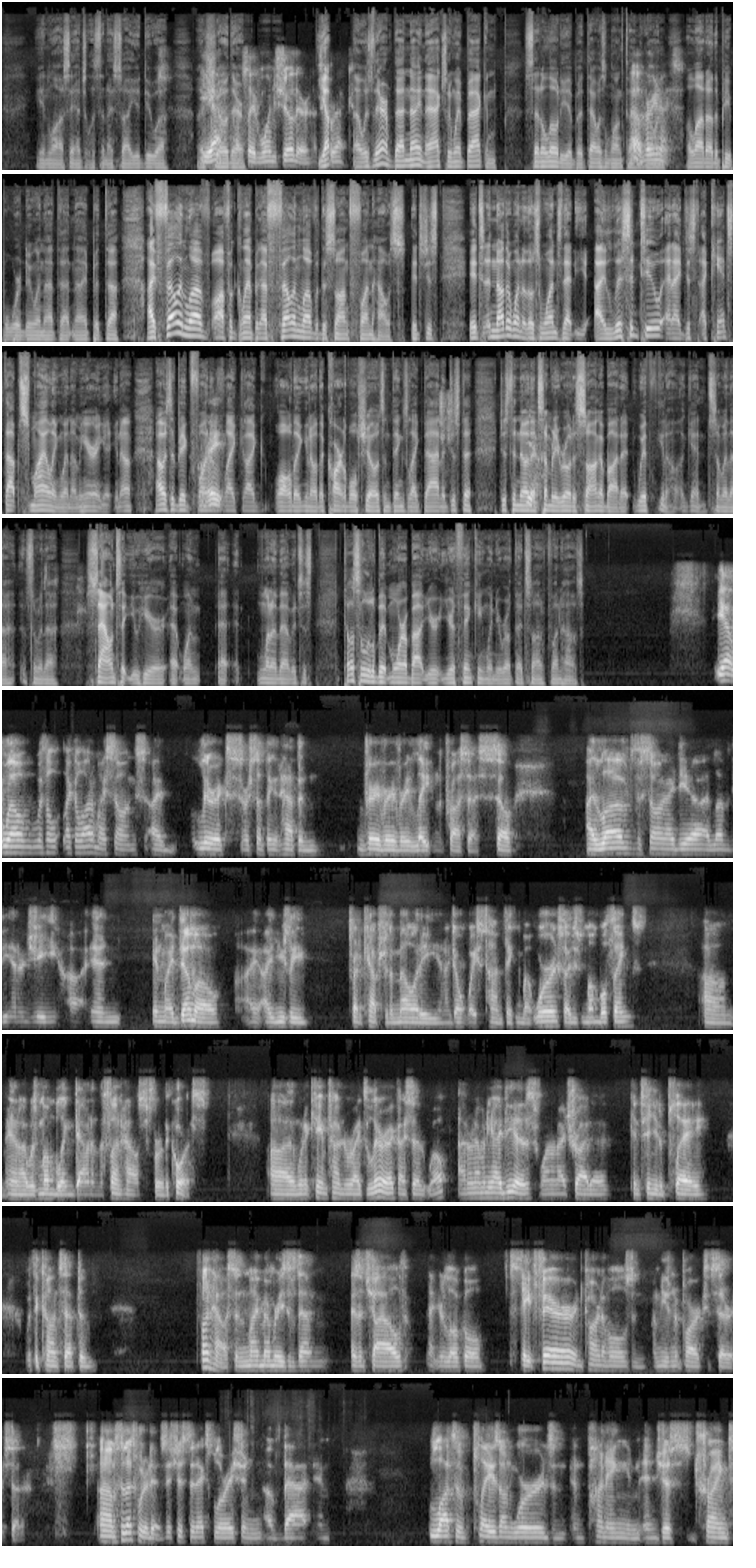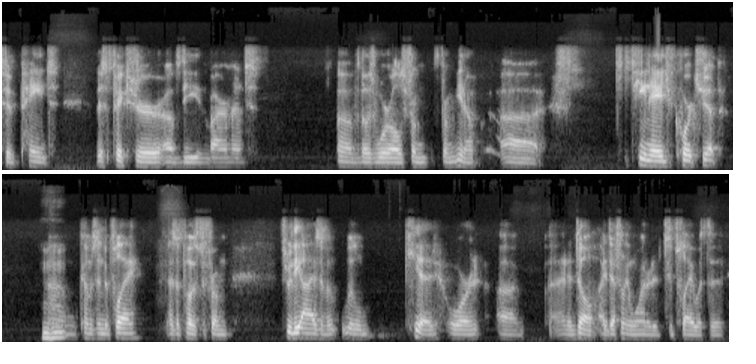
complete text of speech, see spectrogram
in Los Angeles, and I saw you do a, a yeah, show there. I played one show there. That's yep, correct. I was there that night. and I actually went back and said hello to you, but that was a long time Oh, ago. very nice. A lot of other people were doing that that night, but uh, I fell in love off of glamping. I fell in love with the song "Funhouse." It's just, it's another one of those ones that I listen to, and I just, I can't stop smiling when I'm hearing it. You know, I was a big fan of like, like all the, you know, the carnival shows and things like that, and just to, just to know Yeah. that somebody wrote a song about it with, you know, again, some of the, some of the sounds that you hear at one, at one of them. It's just, tell us a little bit more about your, your thinking when you wrote that song "Funhouse." Yeah, well, with a, like a lot of my songs, I lyrics are something that happened very, very, very late in the process. So I loved the song idea. I loved the energy, uh, and in my demo, I, I usually try to capture the melody, and I don't waste time thinking about words. So I just mumble things, um, and I was mumbling down in the funhouse for the chorus. Uh, when it came time to write the lyric, I said, "Well, I don't have any ideas. Why don't I try to continue to play?" with the concept of Funhouse and my memories of them as a child at your local state fair and carnivals and amusement parks, et cetera, et cetera. Um, so that's what it is. It's just an exploration of that and lots of plays on words and, and punning and, and just trying to paint this picture of the environment of those worlds from from you know uh, teenage courtship um, comes into play as opposed to from through the eyes of a little kid or uh, an adult. I definitely wanted it to play with the,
